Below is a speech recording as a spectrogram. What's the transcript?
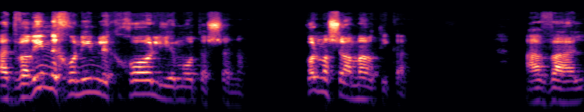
הדברים נכונים לכל ימות השנה. כל מה שאמרתי כאן. אבל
